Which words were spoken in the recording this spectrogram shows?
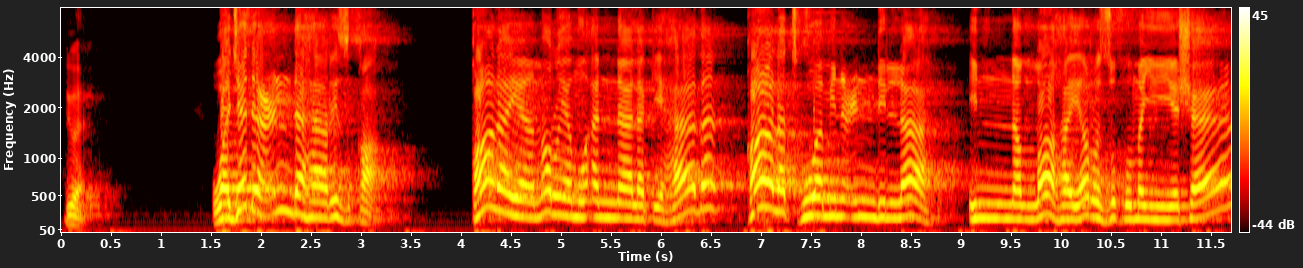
Dua wajada 'indaha rizqa. Qala ya maryamu anna laki hadha? Qalat huwa min 'indillah. Innallaha yarzuqu man yasha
